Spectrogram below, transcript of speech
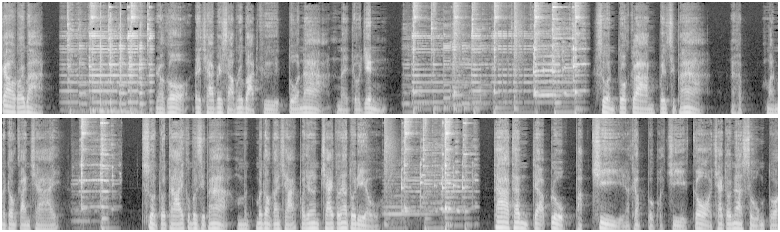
900 บาท แล้วก็ได้ใช้ไป 300 บาทคือตัวหน้าไนโตรเจน ส่วนตัวกลางเป็น 15นะครับมันไม่ต้องการใช้ ส่วนตัวท้ายก็เป็น 15 มันไม่ต้องการใช้ เพราะฉะนั้นใช้ตัวหน้าตัวเดียว ถ้าท่านจะปลูกผักชีนะครับปลูกผักชีก็ใช้ตัวหน้าสูงตัว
